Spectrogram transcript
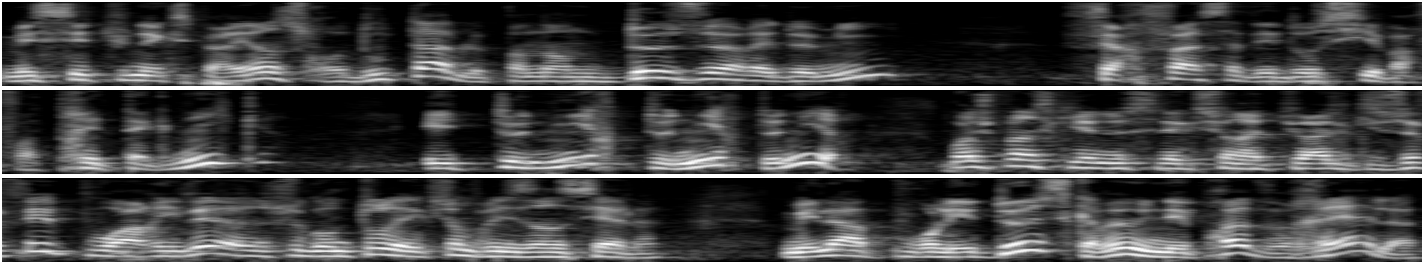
mais c'est une expérience redoutable. Pendant deux heures et demie, faire face à des dossiers parfois très techniques et tenir, tenir, tenir. Moi, je pense qu'il y a une sélection naturelle qui se fait pour arriver à un second tour d'élection présidentielle. Mais là, pour les deux, c'est quand même une épreuve réelle.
